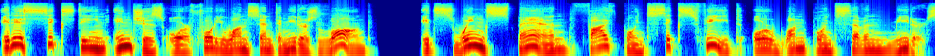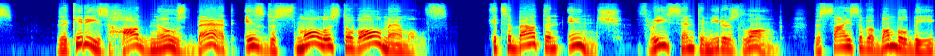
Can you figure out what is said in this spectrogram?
It is 16 inches or 41 centimeters long. Its wings span 5.6 feet or 1.7 meters. The Kitti's hog-nosed bat is the smallest of all mammals. It's about an inch, 3 centimeters long, the size of a bumblebee,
